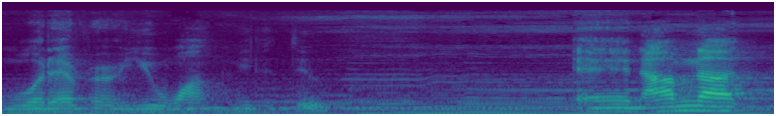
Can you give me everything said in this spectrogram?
whatever you want me to do. And I'm not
